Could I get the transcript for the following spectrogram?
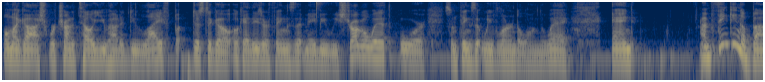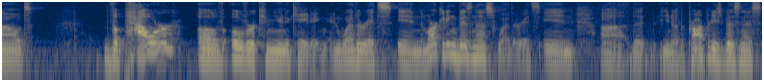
"Oh my gosh, we're trying to tell you how to do life," but just to go, "Okay, these are things that maybe we struggle with, or some things that we've learned along the way," and I'm thinking about the power of over communicating and whether it's in the marketing business whether it's in uh, the you know the properties business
